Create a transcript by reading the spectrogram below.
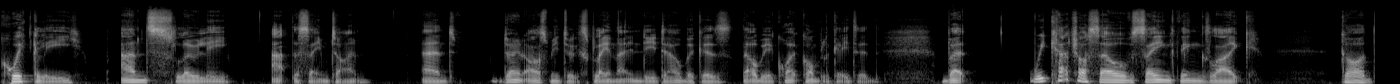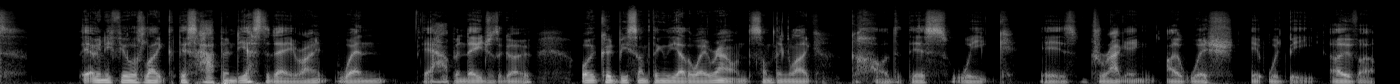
quickly and slowly at the same time. And don't ask me to explain that in detail because that will be quite complicated. But we catch ourselves saying things like, God, it only feels like this happened yesterday, right? When it happened ages ago. Or it could be something the other way around. Something like, God, this week is dragging. I wish it would be over.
